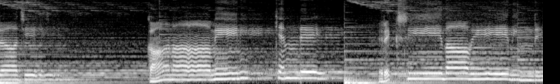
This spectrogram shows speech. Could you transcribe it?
രാജി. കാണാമേനിക്കെന്റെ രക്ഷിതാവേ നിന്റെ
